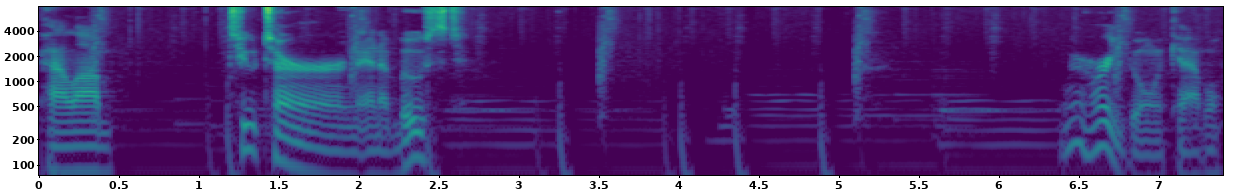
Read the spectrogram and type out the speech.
Palob two turn and a boost. Where are you going, Kavil?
